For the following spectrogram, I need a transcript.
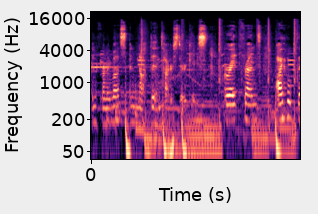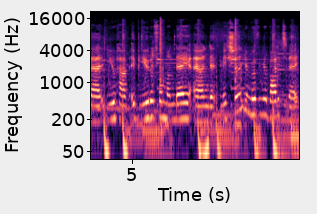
in front of us and not the entire staircase. All right, friends, I hope that you have a beautiful Monday and make sure that you're moving your body today.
